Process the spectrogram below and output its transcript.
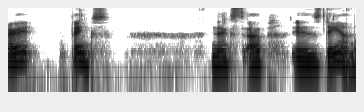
All right, thanks. Next up is Dan.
